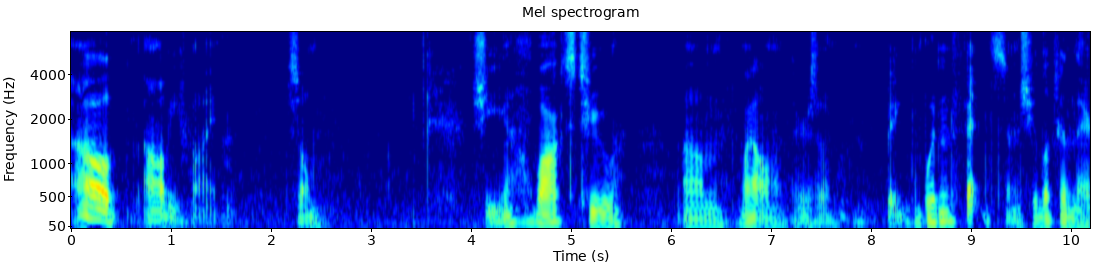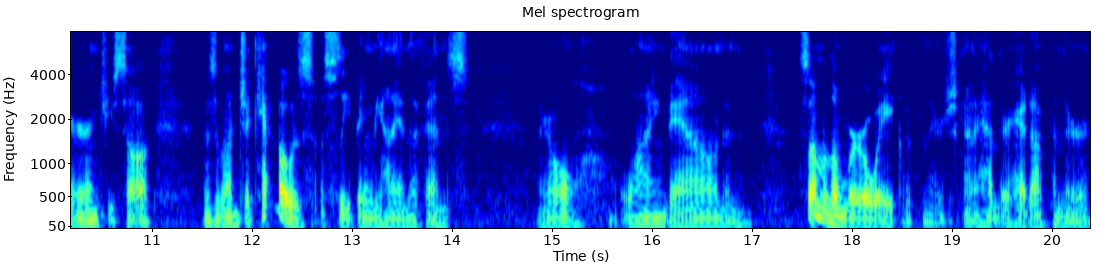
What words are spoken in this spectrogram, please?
I'll I'll be fine." So she walked to um, well, there's a big wooden fence, and she looked in there and she saw there's a bunch of cows sleeping behind the fence. They're all lying down, and some of them were awake, but they just kind of had their head up and they're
